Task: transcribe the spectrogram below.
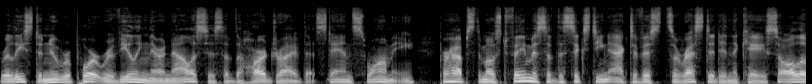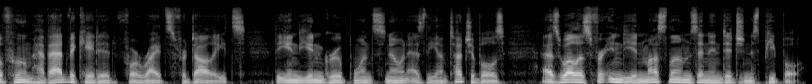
released a new report revealing their analysis of the hard drive that Stan Swamy, perhaps the most famous of the 16 activists arrested in the case, all of whom have advocated for rights for Dalits, the Indian group once known as the Untouchables, as well as for Indian Muslims and indigenous people.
